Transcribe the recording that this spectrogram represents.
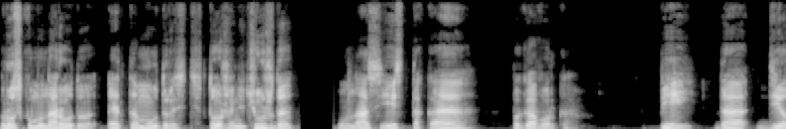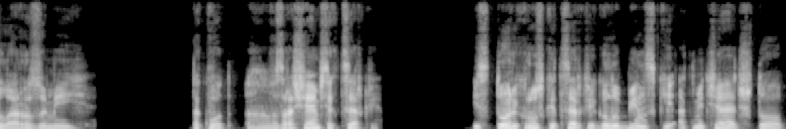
Русскому народу эта мудрость тоже не чужда. У нас есть такая поговорка. «Пей, да дело разумей». Так вот, возвращаемся к церкви. Историк русской церкви Голубинский отмечает, что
